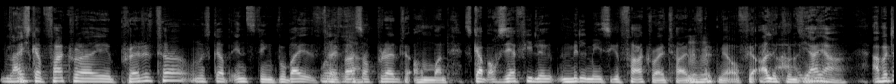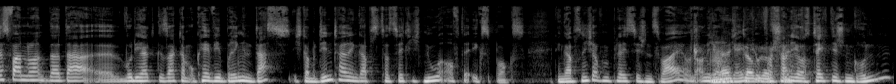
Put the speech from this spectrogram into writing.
Es leicht. gab Far Cry Predator und es gab Instinct, wobei vielleicht war es ja. auch Predator. Oh Mann, es gab auch sehr viele mittelmäßige Far Cry Teile, fällt mir auf, für alle Konsolen. Ja, ja. Aber das war nur da, da, äh, wo die halt gesagt haben, okay, wir bringen das. Ich glaube, den Teil, den gab es tatsächlich nur auf der Xbox. Den gab es nicht auf dem PlayStation 2 und auch nicht Ja, auf dem GameCube, wahrscheinlich aus technischen Gründen.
